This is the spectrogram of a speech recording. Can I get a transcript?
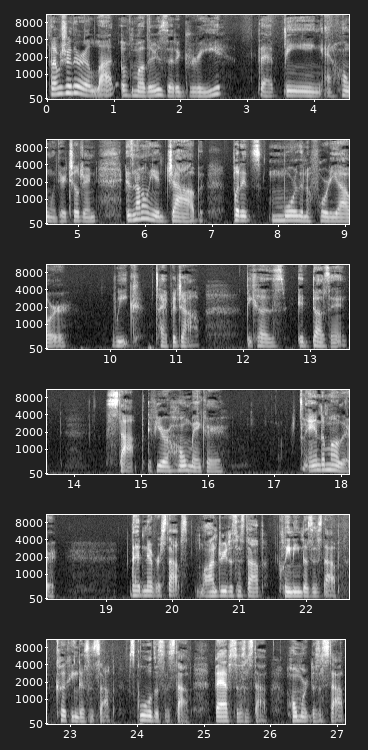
but I'm sure there are a lot of mothers that agree that being at home with your children is not only a job, but it's more than a 40 hour week type of job because it doesn't stop. If you're a homemaker and a mother, that never stops. Laundry doesn't stop, cleaning doesn't stop, cooking doesn't stop, school doesn't stop, baths doesn't stop, homework doesn't stop.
